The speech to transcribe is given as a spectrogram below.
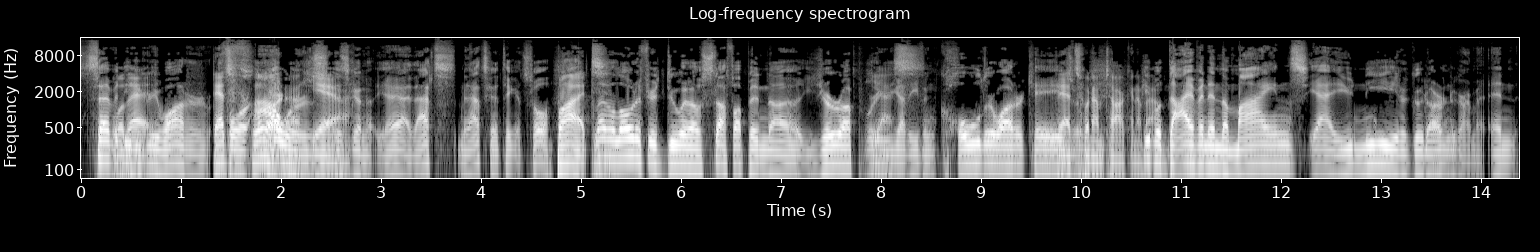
70 Well, that- degree water that's for Florida, hours yeah. is gonna. Yeah, that's I mean, that's gonna take its toll. But Let alone if you're doing stuff up in uh, Europe where Yes. you got even colder water caves. that's what I'm talking about. people diving in the mines. Yeah, you need a good undergarment, and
